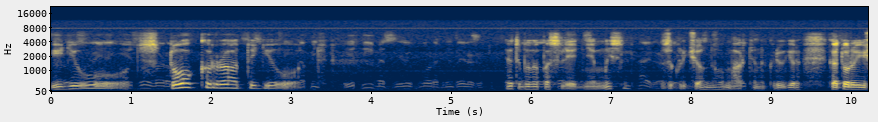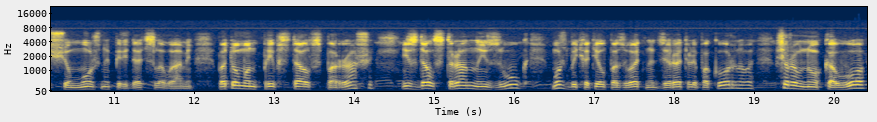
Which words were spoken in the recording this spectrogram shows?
идиот, сто крат идиот. Это была последняя мысль заключенного Мартина Крюгера, которую еще можно передать словами. Потом он привстал с параши, издал странный звук, может быть, хотел позвать надзирателя покорного, все равно кого,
